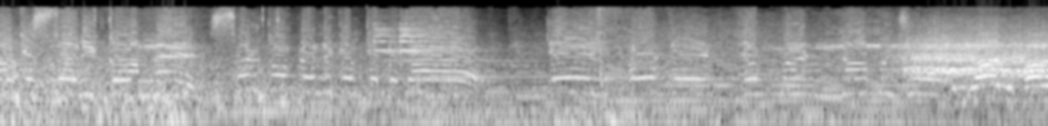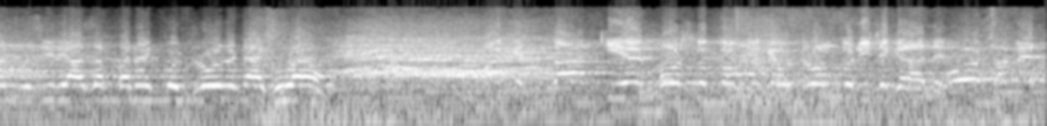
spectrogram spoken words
पाकिस्तानी कौम ने सड़कों पे निकल के बताया कि इम्पोर्टेड गवर्नमेंट नामंजूर इमरान खान वज़ीर आज़म बने कोई ड्रोन अटैक हुआ है पाकिस्तान की एयरफोर्स को कहूँगा कि वो ड्रोन को नीचे गिरा दे वोट हमें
